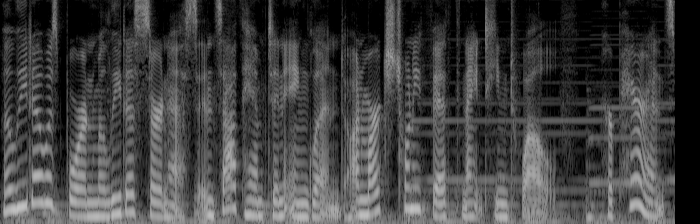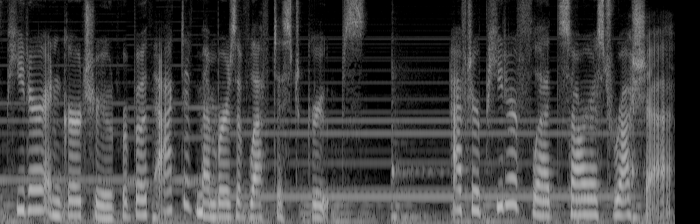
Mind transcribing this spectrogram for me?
Melita was born Melita Sirnis in Southampton, England on March 25, 1912. Her parents, Peter and Gertrude, were both active members of leftist groups. After Peter fled Tsarist Russia,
